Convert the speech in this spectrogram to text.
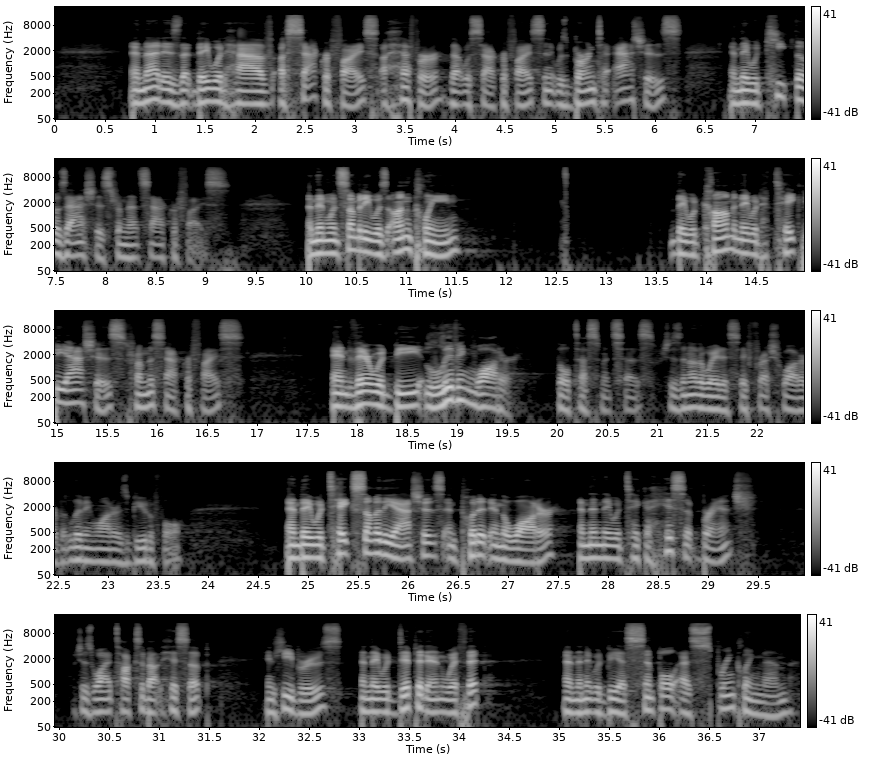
And that is that they would have a sacrifice, a heifer that was sacrificed, and it was burned to ashes, and they would keep those ashes from that sacrifice. And then when somebody was unclean, they would come and they would take the ashes from the sacrifice, and there would be living water the Old Testament says, which is another way to say fresh water, but living water is beautiful. And they would take some of the ashes and put it in the water, and then they would take a hyssop branch, which is why it talks about hyssop in Hebrews, and they would dip it in with it, and then it would be as simple as sprinkling them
